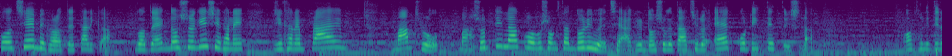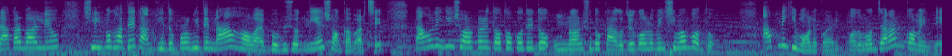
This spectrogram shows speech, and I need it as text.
হচ্ছে বেকারত্বের তালিকা। গত এক দশকে সেখানে, যেখানে প্রায় মাত্র বাষট্টি লাখ কর্মসংস্থান তৈরি হয়েছে, আগের দশকে তা ছিল এক কোটি তেত্রিশ লাখ। অর্থনীতির আকার বাড়লেও শিল্প খাতে কাঙ্ক্ষিত প্রভৃতি না হওয়ায় ভবিষ্যৎ নিয়ে শঙ্কা বাড়ছে। তাহলে কি সরকারের তথাকথিত উন্নয়ন শুধু কাগজে কলমেই সীমাবদ্ধ? আপনি কি মনে করেন? মতামত জানান কমেন্টে।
